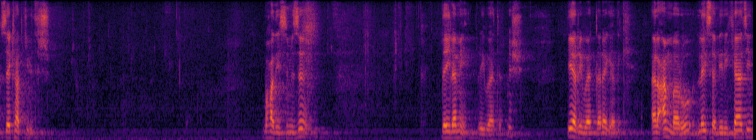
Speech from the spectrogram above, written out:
zekat gibidir. Bu hadisimizi Deylemi rivayet etmiş. Diğer rivayetlere geldik. El-ambaru leyse birikazin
